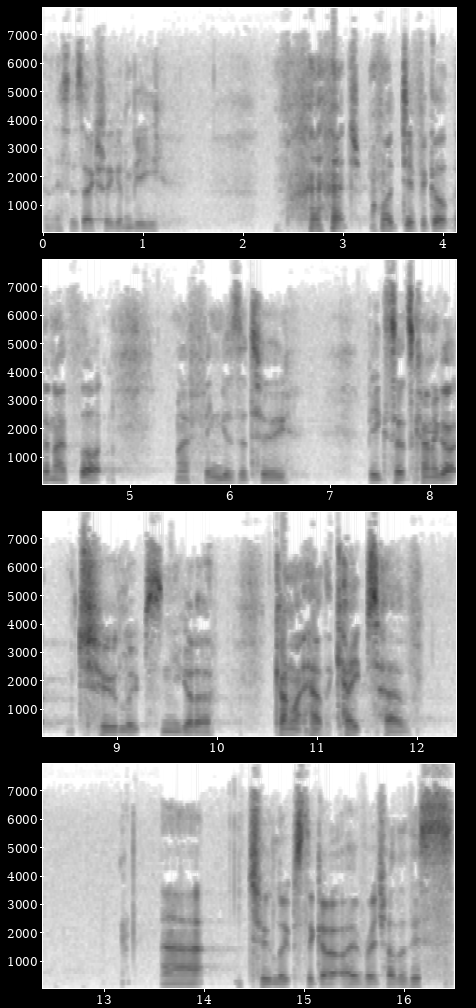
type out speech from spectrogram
and this is actually going to be much more difficult than I thought. My fingers are too big, so it's kind of got two loops, and you got to kind of like how the capes have uh, two loops that go over each other. This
